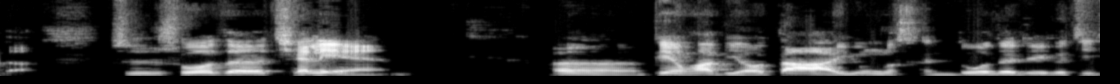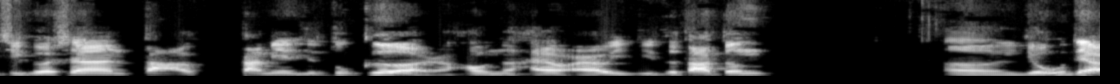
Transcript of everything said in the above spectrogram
的，只是说在前脸，呃，变化比较大，用了很多的这个进气格栅，大大面积镀铬，然后呢还有 LED 的大灯，呃，有点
